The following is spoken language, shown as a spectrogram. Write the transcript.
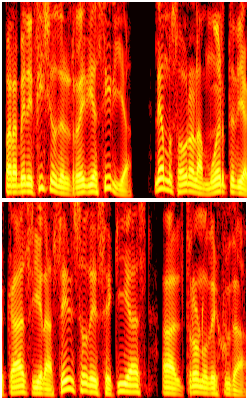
para beneficio del rey de Asiria. Leamos ahora la muerte de Acaz y el ascenso de Ezequías al trono de Judá.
